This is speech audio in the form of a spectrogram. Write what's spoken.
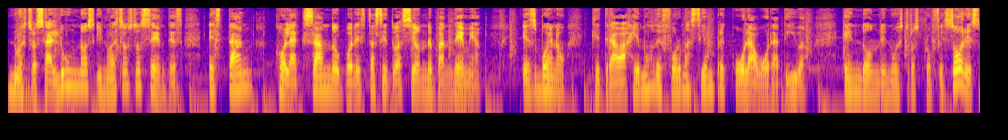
nuestros alumnos y nuestros docentes están colapsando por esta situación de pandemia. Es bueno que trabajemos de forma siempre colaborativa, en donde nuestros profesores,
